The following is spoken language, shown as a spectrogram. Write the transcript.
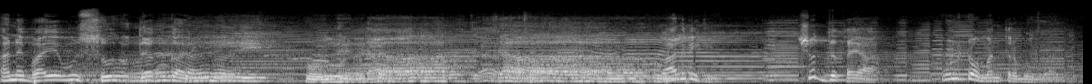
અને ભાઈ એવું શુદ્ધ કરી વાલ્મીકી, શુદ્ધ થયા. ઉલટો મંત્ર બોલવા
